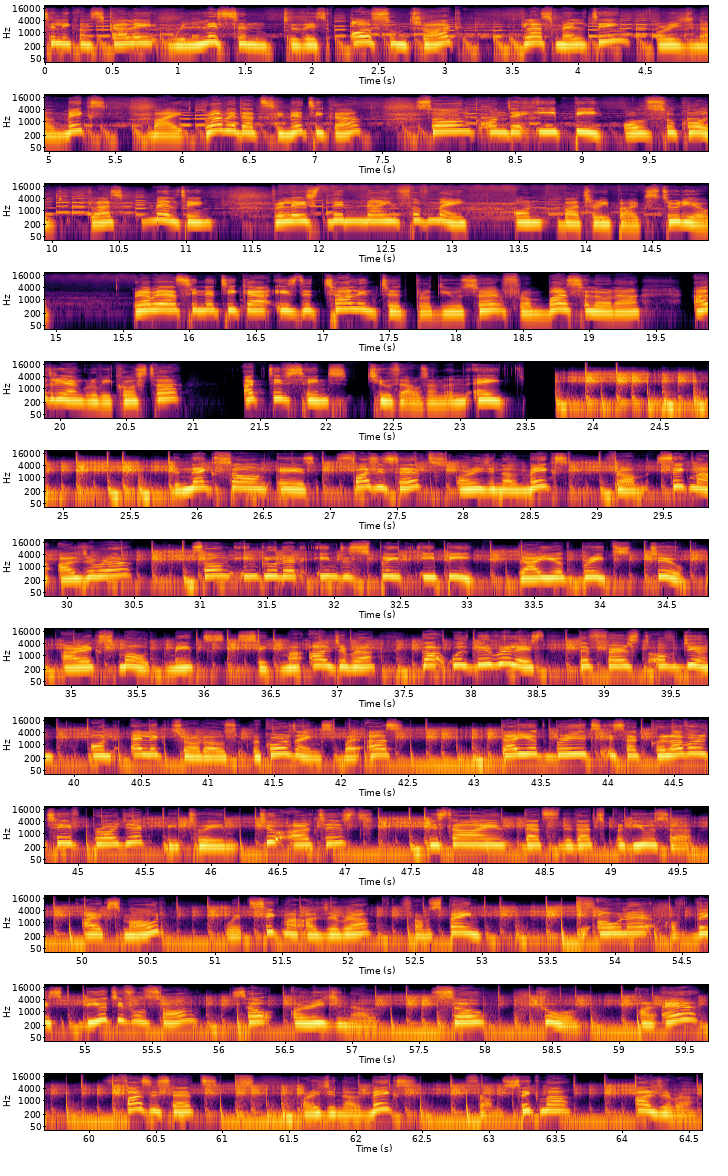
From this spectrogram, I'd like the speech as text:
Silicon Scally, we listen to this awesome track, Glass Melting, original mix by Gravedad Cinetica, song on the EP, also called Glass Melting, released the 9th of May on Battery Park Studio. Gravedad Cinetica is the talented producer from Barcelona, Adrian Groovy Costa, active since 2008. The next song is Fuzzy Sets original mix from Sigma Algebra, song included in the split EP Diode Bridge 2 RX Mode meets Sigma Algebra that will be released the 1st of June on Electrodos Recordings by us. Diode Bridge is a collaborative project between two artists. This time that's the Dutch producer RX Mode with Sigma Algebra from Spain the owner of this beautiful song, so original, so cool. On air, Fuzzy Sets, original mix from Sigma Algebra.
